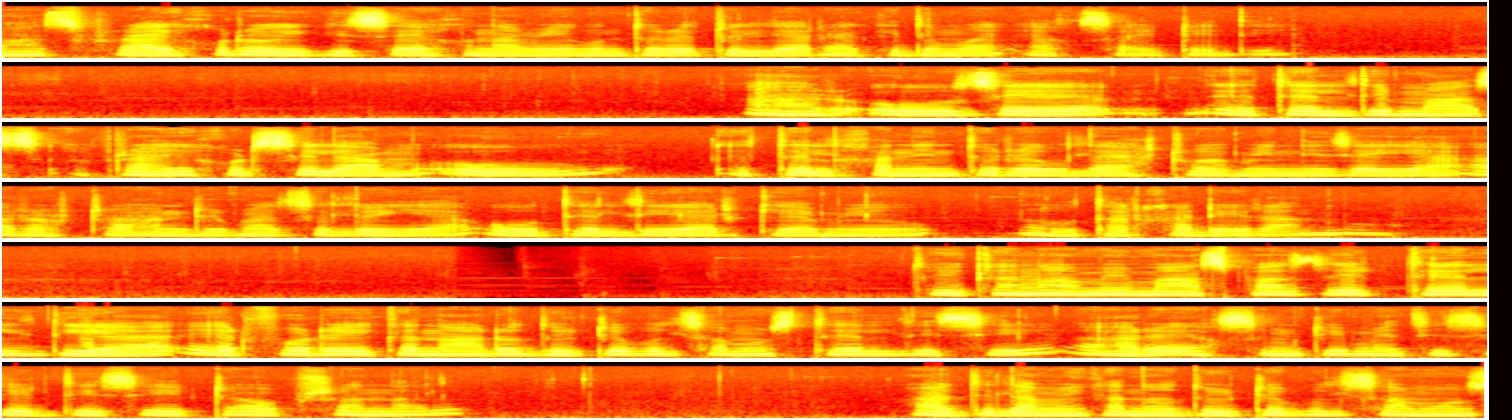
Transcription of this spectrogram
মাছ ফ্রাই করে হয়ে গেছে, এখন আমি গুন্তরে তুলিয়া রাখি দিব এক সাইডে দিই আর ও যে তেল দি মাছ ফ্রাই করছিলাম, ও তেল খানিন ধরে ওলা একটু আমি নিজাইয়া আর একটা হান্ডির মাঝে লইয়া ও তেল দিয়ে আর কি আমি ও তরকারি রানবো তো এখানে আমি মাছ ভাজির তেল দিয়া, এরপরে এখানে আরও দুই টেবিল চামচ তেল দিছি আর এক চিমটি মেথি সিট দিছি, এটা অপশনাল আর দিলাম এখানে দুই টেবিল চামচ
